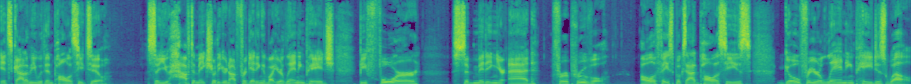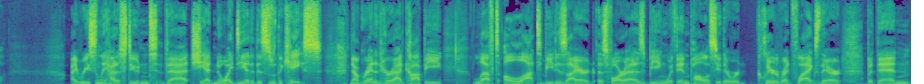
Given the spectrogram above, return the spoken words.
it's got to be within policy too. So you have to make sure that you're not forgetting about your landing page before submitting your ad for approval. All of Facebook's ad policies go for your landing page as well. I recently had a student that she had no idea that this was the case. Now, granted, her ad copy left a lot to be desired as far as being within policy. There were clear red flags there. But then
